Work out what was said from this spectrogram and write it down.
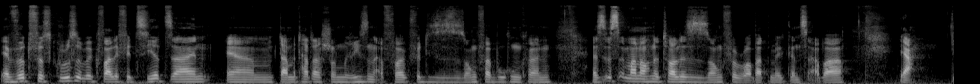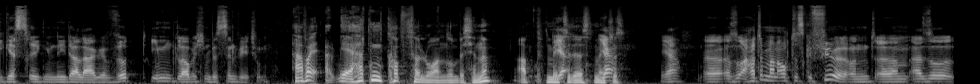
Er wird fürs Crucible qualifiziert sein. Ähm, damit hat er schon einen Riesenerfolg für diese Saison verbuchen können. Es ist immer noch eine tolle Saison für Robert Milkins, aber ja, die gestrige Niederlage wird ihm, glaube ich, ein bisschen wehtun. Aber er hat den Kopf verloren, so ein bisschen, ne? Ab Mitte ja, des Matches. Ja. Ja, äh, also hatte man auch das Gefühl und ähm, also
